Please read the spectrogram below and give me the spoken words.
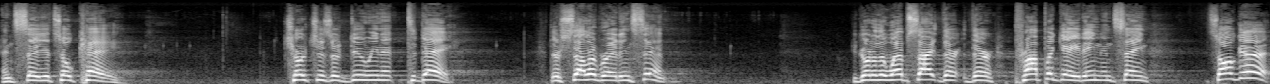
and say it's okay. Churches are doing it today. They're celebrating sin. You go to the website, they're, they're propagating and saying, it's all good.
